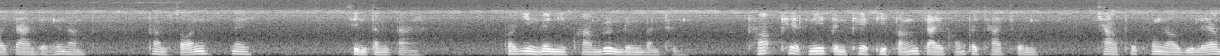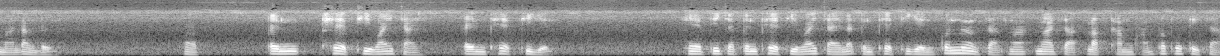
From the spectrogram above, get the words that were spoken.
อาจารย์เด่แนะนำคำสอนในสิ่งต่างๆ ก็ยิ่งได้มีความรื่นเริงบันเทิงเพราะเพศนี้เป็นเพศที่ฝังใจของประชาชน ชาวพุทธของเราอยู่แล้วมาดั้งเดิมว่า เป็นเพศที่ไว้ใจ เป็นเพศที่เย็น เหตุที่จะเป็นเพศที่ไว้ใจและเป็นเพศที่เย็นก็เนื่องจากมามาจากหลักธรรมของพระพุทธเจ้า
